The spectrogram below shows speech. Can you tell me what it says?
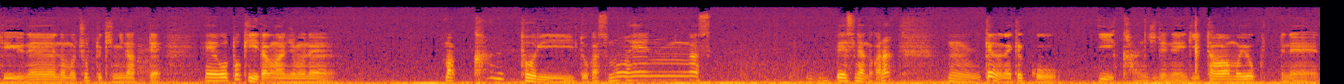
ていうね、のもちょっと気になって、えー、音聞いた感じもね、まあ、カントリーとかその辺がベースになるのかなうん、けどね、結構いい感じでね、ギターも良くってね、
